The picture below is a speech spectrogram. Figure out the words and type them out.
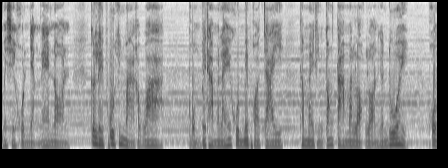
ไม่ใช่คนอย่างแน่นอน ก็เลยพูดขึ้นมาครับว่า ผมไปทำอะไรให้คุณไม่พอใจทำไมถึงต้องตามมาหลอกหลอนกันด้วย ผม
